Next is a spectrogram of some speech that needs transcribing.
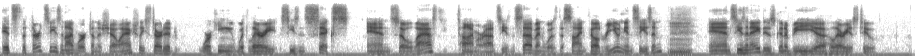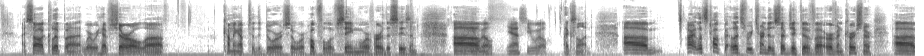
It's the third season I've worked on the show. I actually started working with Larry season six, and so last time around, season seven was the Seinfeld reunion season, Mm. and season eight is going to be uh, hilarious too. I saw a clip uh, where we have Cheryl uh, coming up to the door, so we're hopeful of seeing more of her this season. Um, you will, yes, you will. Excellent. Um, all right, let's talk. Let's return to the subject of uh, Irvin Kershner. Uh,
